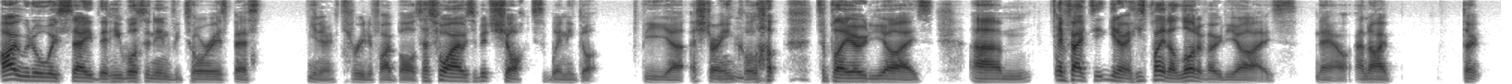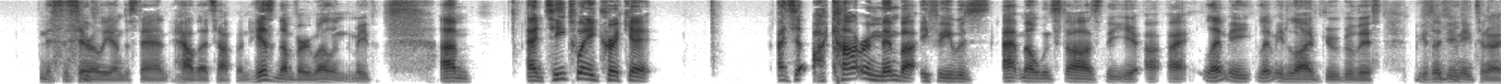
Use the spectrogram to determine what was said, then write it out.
I would always say that he wasn't in Victoria's best you know, three to five bowls. That's why I was a bit shocked when he got the uh, Australian mm-hmm. call up to play ODIs. Um, in fact, you know, he's played a lot of ODIs now, and I don't necessarily understand how that's happened. He hasn't done very well in them either. Um, and T20 cricket, I, I can't remember if he was at Melbourne Stars the year. I, I, let me let me live Google this because I do need to know.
